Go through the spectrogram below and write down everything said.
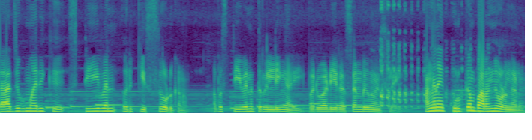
രാജകുമാരിക്ക് സ്റ്റീവൻ ഒരു കിസ് കൊടുക്കണം. അപ്പോൾ സ്റ്റീവന് ത്രില്ലിംഗ് ആയി. പരിപാടി രസമുണ്ട് മനസ്സിലായി. അങ്ങനെ കുറുക്കൻ പറഞ്ഞു തുടങ്ങാണ്.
